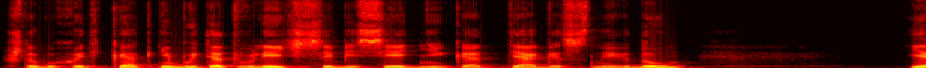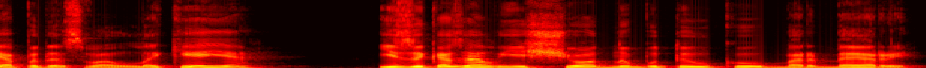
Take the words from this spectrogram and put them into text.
Чтобы хоть как-нибудь отвлечь собеседника от тягостных дум, я подозвал лакея и заказал еще одну бутылку барберы.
